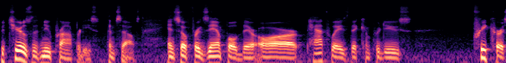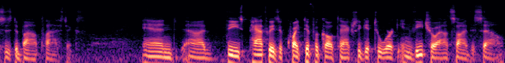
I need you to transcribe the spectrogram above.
materials with new properties themselves. And so, for example, there are pathways that can produce precursors to bioplastics. And uh, these pathways are quite difficult to actually get to work in vitro outside the cell.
